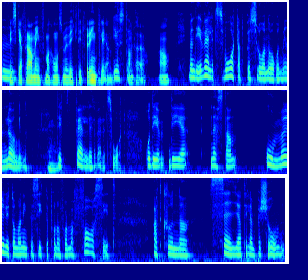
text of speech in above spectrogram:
mm. fiska fram information som är viktigt för din klient. Just det. Antar jag. Ja. Men det är väldigt svårt att beslå någon med en lögn. Mm. Det är väldigt, väldigt svårt. Och det, det är nästan omöjligt om man inte sitter på någon form av facit. Att kunna säga till en person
